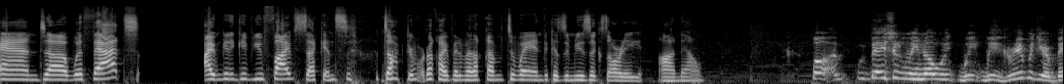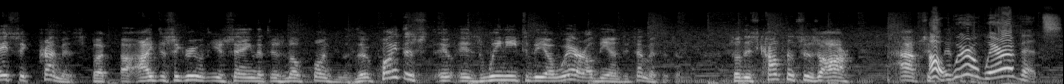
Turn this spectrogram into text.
And uh, with that, I'm going to give you five seconds, Dr. Mordechai Ben Menachem, to weigh in because the music's already on now. Well, we basically know we, we, we agree with your basic premise, but uh, I disagree with you saying that there's no point in this. The point is is we need to be aware of the anti-Semitism. So these conferences are have. Oh, we're aware of it.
